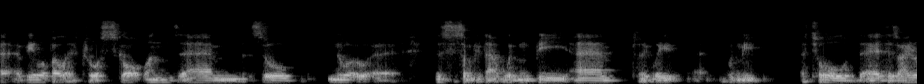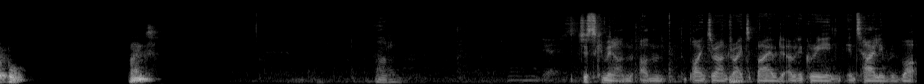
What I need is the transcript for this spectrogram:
uh, available across Scotland. Um, so no, uh, this is something that wouldn't be um, particularly uh, wouldn't be at all uh, desirable. Thanks. Aaron. Just coming on on the point around right to buy, I would, I would agree entirely with what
